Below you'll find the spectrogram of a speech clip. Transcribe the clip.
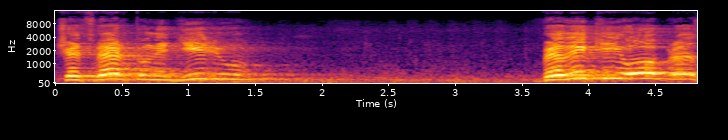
четверту неділю великий образ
